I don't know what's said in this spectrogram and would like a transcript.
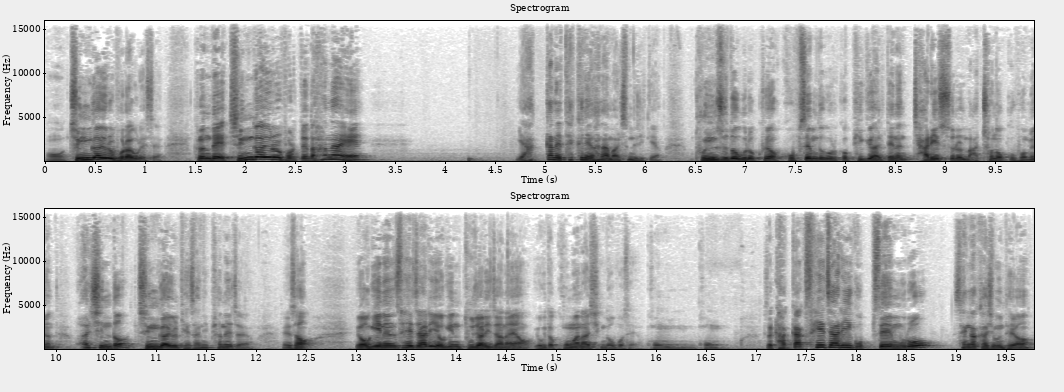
어, 증가율을 보라고 그랬어요. 그런데 증가율을 볼 때도 하나의 약간의 테크닉 하나 말씀드릴게요. 분수도 그렇고요. 곱셈도 그렇고 비교할 때는 자릿수를 맞춰놓고 보면 훨씬 더 증가율 계산이 편해져요. 그래서 여기는 세 자리, 여기는 두 자리잖아요. 여기다 공 하나씩 넣어보세요. 공, 공. 그래서 각각 세 자리 곱셈으로 생각하시면 돼요.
